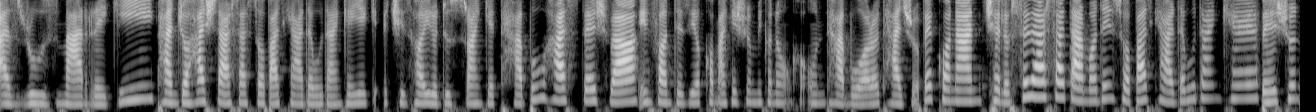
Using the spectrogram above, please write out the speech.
از روزمرگی. 58 درصد صحبت کرده بودن که یک چیزهایی رو دوست دارن که تبو هستش. و این فانتزی ها کمکشون می‌کنه اون تابوها رو تجربه کنن. 43 درصد در مورد این صحبت کرده بودن که بهشون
